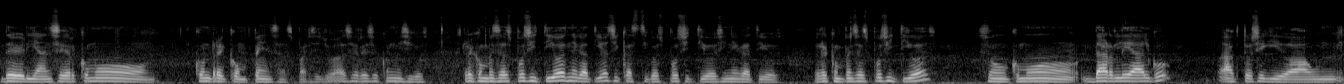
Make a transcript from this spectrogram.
deberían ser como con recompensas, parce. Yo voy a hacer eso con mis hijos. Recompensas positivas, negativas y castigos positivos y negativos. Recompensas positivas son como darle algo acto seguido a un,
